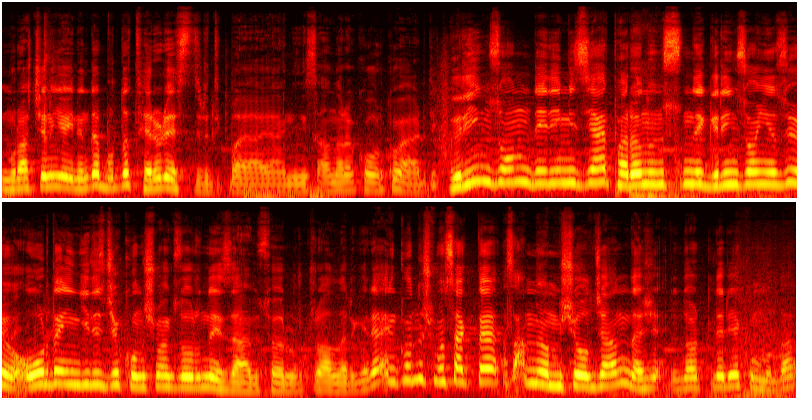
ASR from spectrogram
Muratcan'ın yayınında burada terör estirdik bayağı yani insanlara korku verdik. Green Zone dediğimiz yer paranın üstünde Green Zone yazıyor. Orada İngilizce konuşmak zorundayız abi server kuralları gereği. Yani konuşmasak da sanmıyorum bir şey olacağını da dörtleri yakın burada.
